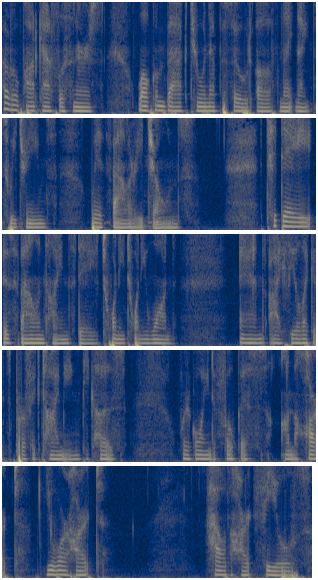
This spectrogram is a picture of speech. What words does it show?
Hello, podcast listeners. Welcome back to an episode of Night Night Sweet Dreams with Valerie Jones. Today is Valentine's Day 2021, and I feel like it's perfect timing because we're going to focus on the heart, your heart, how the heart feels,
